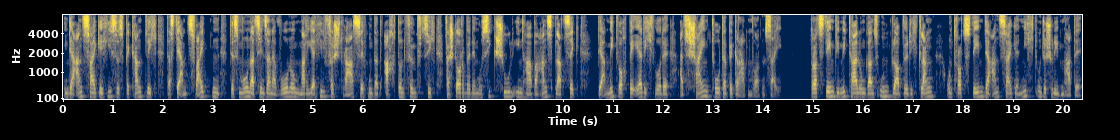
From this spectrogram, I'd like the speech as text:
In der Anzeige hieß es bekanntlich, dass der am 2. des Monats in seiner Wohnung Maria-Hilfer-Straße 158 verstorbene Musikschulinhaber Hans Platzek, der am Mittwoch beerdigt wurde, als Scheintoter begraben worden sei. Trotzdem die Mitteilung ganz unglaubwürdig klang und trotzdem der Anzeiger nicht unterschrieben hatte,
